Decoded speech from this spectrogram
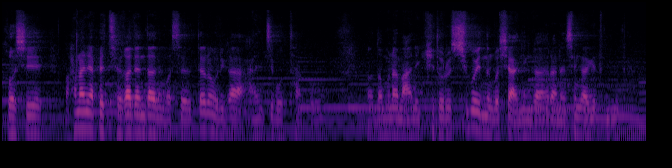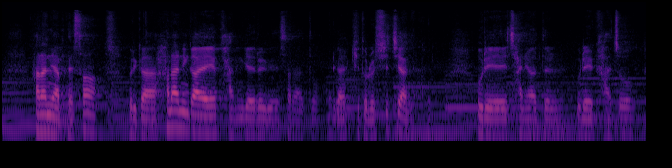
그것이 하나님 앞에 죄가 된다는 것을 때로 우리가 알지 못하고 어, 너무나 많이 기도를 쉬고 있는 것이 아닌가라는 생각이 듭니다. 하나님 앞에서 우리가 하나님과의 관계를 위해서라도 우리가 기도를 쉬지 않고 우리의 자녀들, 우리의 가족,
